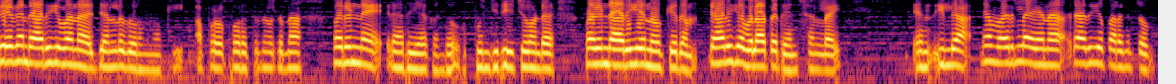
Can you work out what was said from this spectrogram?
വേഗം രാധിക വന്ന് ജനൽ തുറന്നു നോക്കി. അപ്പോൾ പുറത്തു നിൽക്കുന്ന വരുണിനെ രാധിക കണ്ടു. പുഞ്ചിരിച്ചുകൊണ്ട് വരുൺ രാധികയെ നോക്കിയതും രാധിക വല്ലാത്ത ടെൻഷനിലായി. "എൻ- ഇല്ല ഞാൻ വരില്ല എന്ന് രാധിക പറഞ്ഞിട്ടും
